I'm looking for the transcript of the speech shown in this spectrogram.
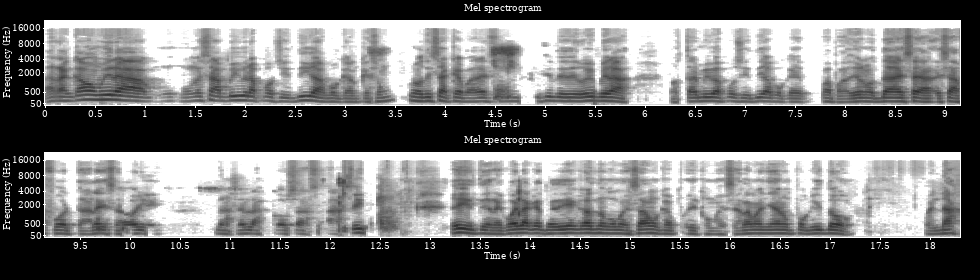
arrancamos, mira, con esas vibras positivas, porque aunque son noticias que parecen difíciles de decir, mira, nos están vibras positivas porque papá Dios nos da esa, esa fortaleza, oye, de hacer las cosas así. Y te recuerda que te dije cuando comenzamos, que comencé la mañana un poquito, ¿verdad?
